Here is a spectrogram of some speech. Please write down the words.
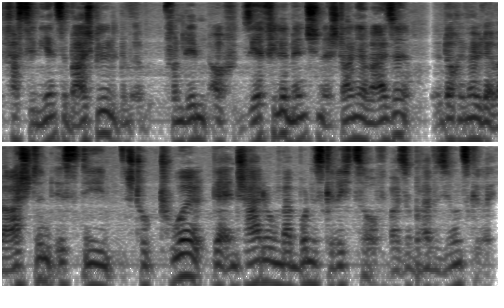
faszinierendste Beispiel, von dem auch sehr viele Menschen erstaunlicherweise doch immer wieder überrascht sind, ist die Struktur der Entscheidungen beim Bundesgerichtshof, bei so einem Revisionsgericht.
